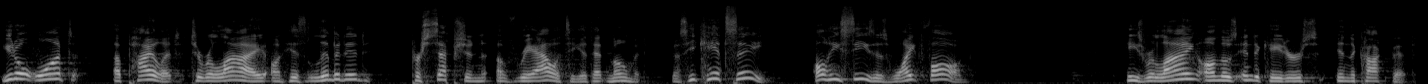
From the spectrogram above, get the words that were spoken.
You don't want a pilot to rely on his limited perception of reality at that moment because he can't see. All he sees is white fog. He's relying on those indicators in the cockpit.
